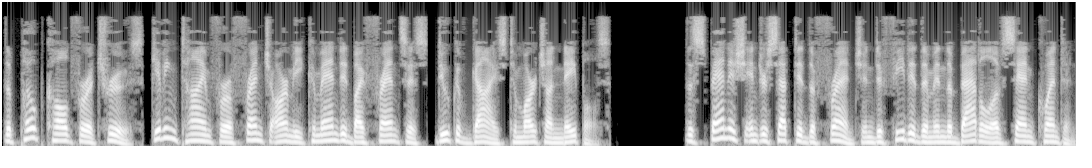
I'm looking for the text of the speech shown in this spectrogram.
The Pope called for a truce, giving time for a French army commanded by Francis, Duke of Guise to march on Naples. The Spanish intercepted the French and defeated them in the Battle of San Quentin.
